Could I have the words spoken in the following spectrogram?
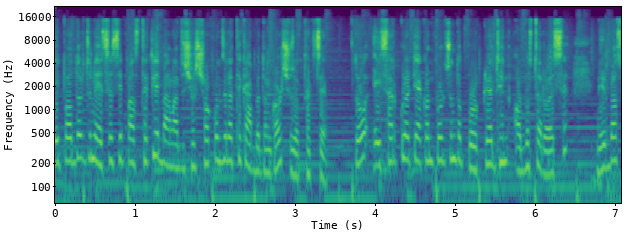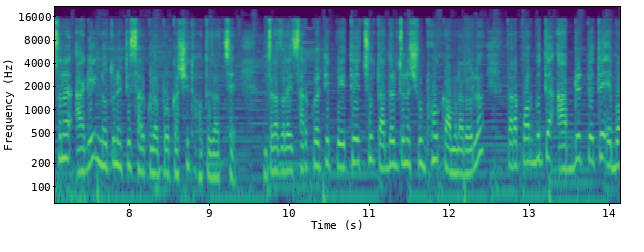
এই পদের জন্য এসএসসি পাস থাকলে বাংলাদেশের সকল জেলা থেকে আবেদন করার সুযোগ থাকছে। তো এই সার্কুলারটি এখন পর্যন্ত প্রক্রিয়াধীন অবস্থা রয়েছে। নির্বাচনের আগেই নতুন একটি সার্কুলার প্রকাশিত হতে যাচ্ছে। যারা যারা এই সার্কুলারটি পেতে ইচ্ছুক, তাদের জন্য শুভ কামনা রইল। তারা পরবর্তী আপডেট পেতে এবং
